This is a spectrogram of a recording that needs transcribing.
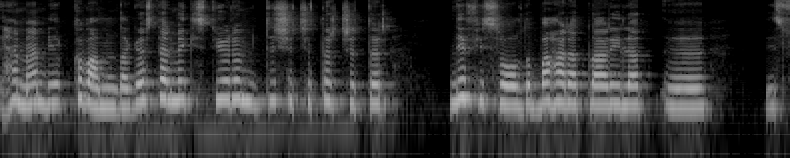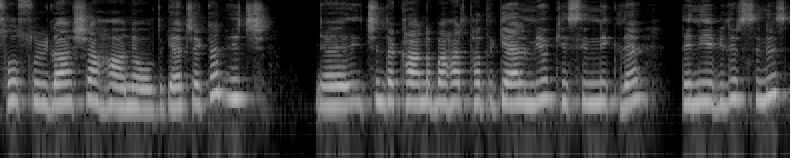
hemen bir kıvamını da göstermek istiyorum. Dışı çıtır çıtır nefis oldu. Baharatlarıyla, e, sosuyla şahane oldu gerçekten. Hiç e, içinde karnabahar tadı gelmiyor. Kesinlikle deneyebilirsiniz.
